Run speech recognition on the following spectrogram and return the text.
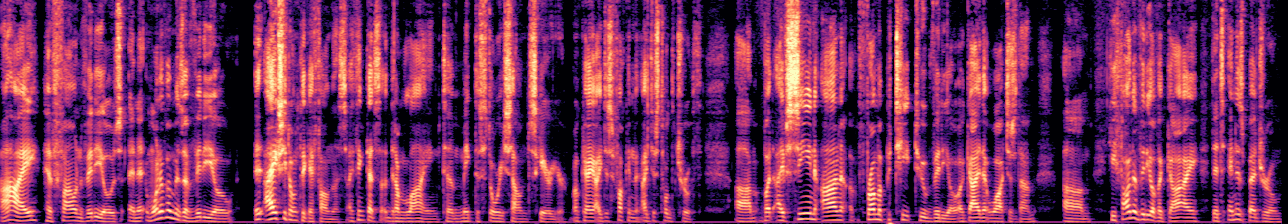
I have found videos, and it, one of them is a video. It, I actually don't think I found this. I think that's that I'm lying to make the story sound scarier. Okay, I just fucking I just told the truth. Um, but I've seen on from a petittube video a guy that watches them. Um, he found a video of a guy that's in his bedroom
